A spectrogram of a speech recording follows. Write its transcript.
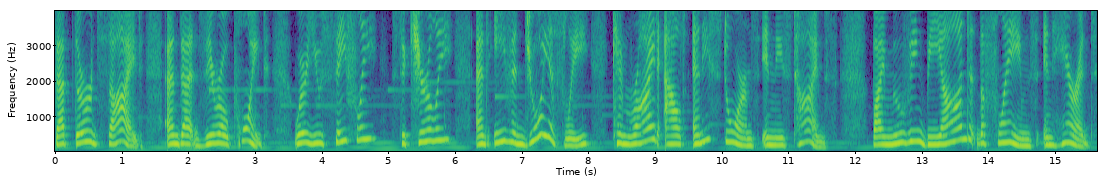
that third side and that zero point where you safely, securely, and even joyously can ride out any storms in these times by moving beyond the flames inherent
